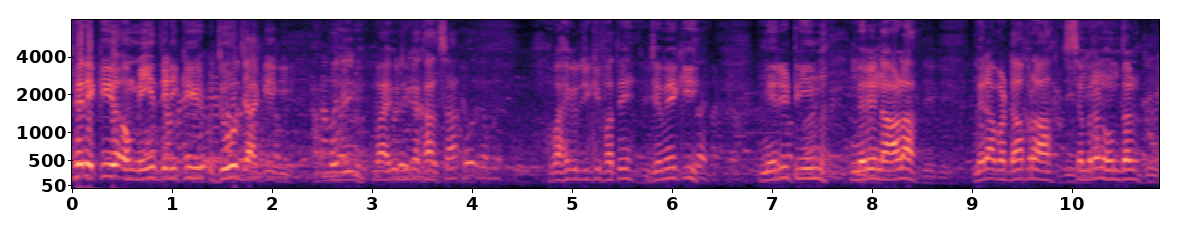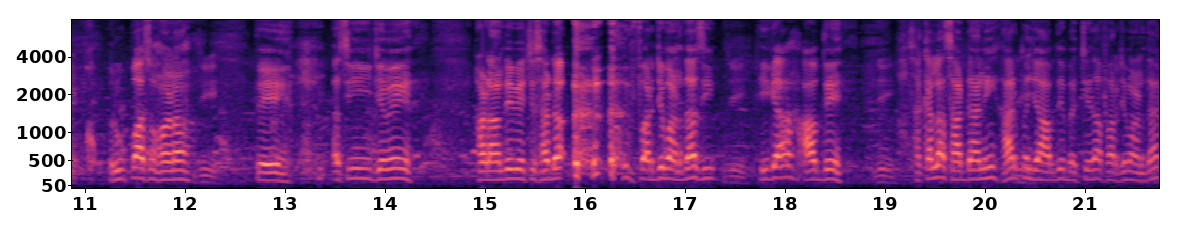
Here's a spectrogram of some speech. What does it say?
ਫਿਰ ਇੱਕ ਹੀ ਉਮੀਦ ਜਿਹੜੀ ਕਿ ਜ਼ਰੂਰ ਜਾਗੇਗੀ। ਵਾਹਿਗੁਰੂ ਜੀ ਕਾ ਖਾਲਸਾ ਵਾਹਿਗੁਰੂ ਜੀ ਕੀ ਫਤਿਹ। ਜਿਵੇਂ ਕਿ ਮੇਰੀ ਟੀਮ ਮੇਰੇ ਨਾਲ ਆ ਮੇਰਾ ਵੱਡਾ ਭਰਾ ਸਿਮਰਨ ਹੁੰਦਲ ਰੂਪਾ ਸੁਹਾਣਾ। ਤੇ ਅਸੀਂ ਜਿਵੇਂ ਹੜਾਂ ਦੇ ਵਿੱਚ ਸਾਡਾ ਫਰਜ਼ ਬਣਦਾ ਸੀ ਠੀਕ ਆ ਆਪਦੇ ਇਕੱਲਾ ਸਾਡਾ ਨਹੀਂ ਹਰ ਪੰਜਾਬ ਦੇ ਬੱਚੇ ਦਾ ਫਰਜ਼ ਬਣਦਾ।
